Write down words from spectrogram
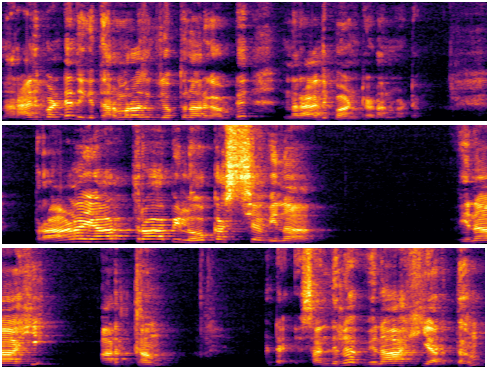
నరాధిప అంటే దీనికి ధర్మరాజుకు చెప్తున్నారు కాబట్టి నరాధిప అంటాడు అనమాట ప్రాణయాత్రాపి లోకస్య వినా వినాహి అర్థం అంటే సంధిలో వినాహ్యర్థం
